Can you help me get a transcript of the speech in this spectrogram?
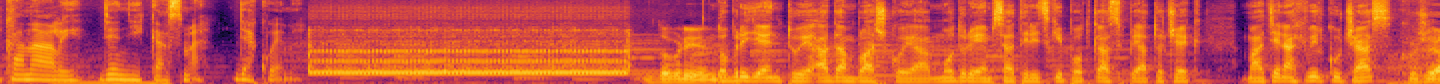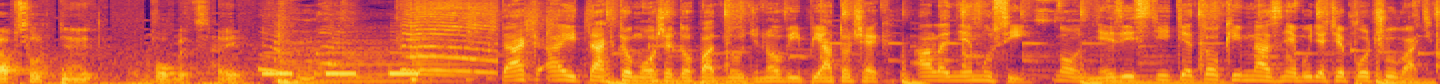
kanáli Denníka Sme. Ďakujeme. Dobrý deň. Dobrý deň, tu je Adam Blaško, ja moderujem satirický podcast Piatoček. Máte na chvíľku čas? Akože absolútne vôbec, hej. Tak aj takto môže dopadnúť nový piatoček, ale nemusí. No nezistíte to, kým nás nebudete počúvať.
